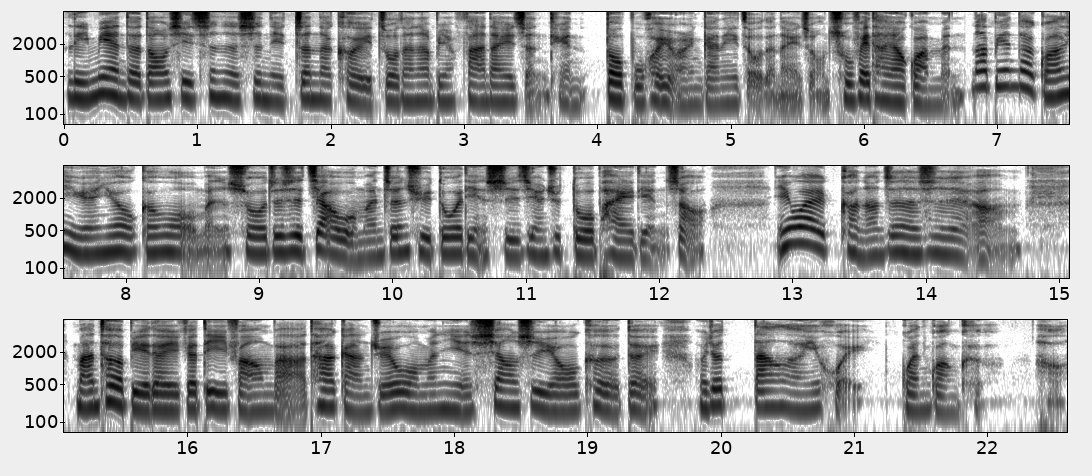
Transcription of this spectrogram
里面的东西真的是你真的可以坐在那边发呆一整天都不会有人赶你走的那一种，除非他要关门。那边的管理员也有跟我们说，就是叫我们争取多点时间去多拍一点照。因为可能真的是嗯蛮特别的一个地方吧，他感觉我们也像是游客，对，我就当了一回观光客。好，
